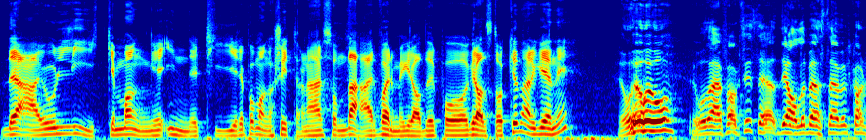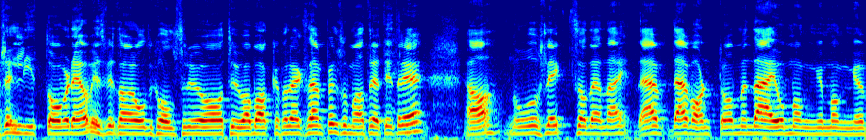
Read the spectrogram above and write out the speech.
Det er jo like mange innertiere på mange av skytterne her som det er varmegrader på gradestokken. Er du ikke enig? Jo, jo, jo. jo det er faktisk det. De aller beste er vel kanskje litt over det. Og hvis vi tar Odd Kolsrud og Tuva Bakke f.eks., som har 33. Ja, noe slikt. Så det, nei, det, er, det er varmt òg. Men det er jo mange, mange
